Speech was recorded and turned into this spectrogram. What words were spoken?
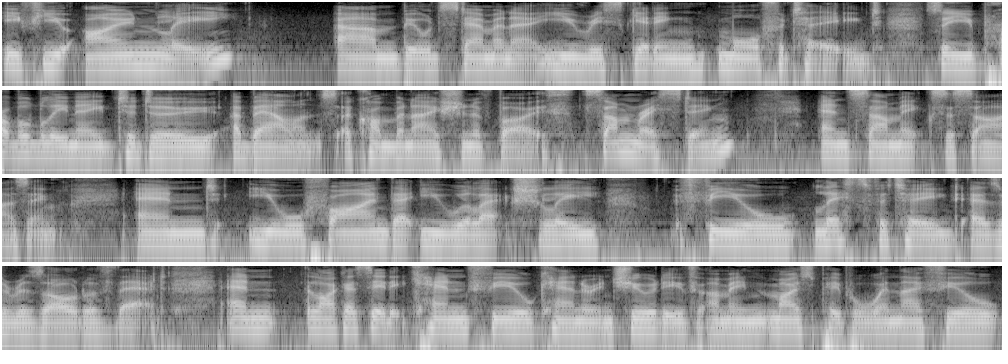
If you only um, build stamina, you risk getting more fatigued. So you probably need to do a balance, a combination of both, some resting and some exercising. And you will find that you will actually feel less fatigued as a result of that. And like I said, it can feel counterintuitive. I mean, most people when they feel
